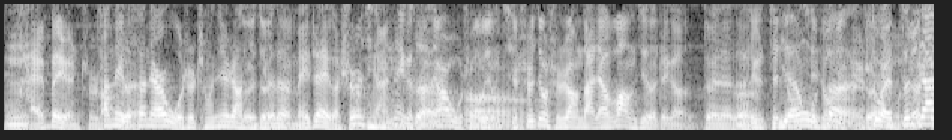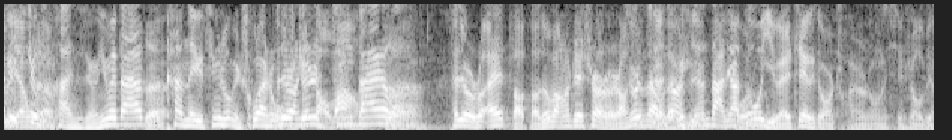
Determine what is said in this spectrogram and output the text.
嗯才被人知道。他那个对三点五是成心让你觉得没这个事儿之。前那个三点五手柄哦，其实就是让大家忘记了这个对对对，这个真正新手柄这个事儿。对，增加这震撼性，因为大家看那个新手柄出来的时候，他就让你我真是早惊呆了。他就是说，哎，早早就忘了这事儿了，然后就是现在前段时间大家都以为这个就是传说中的新手柄，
